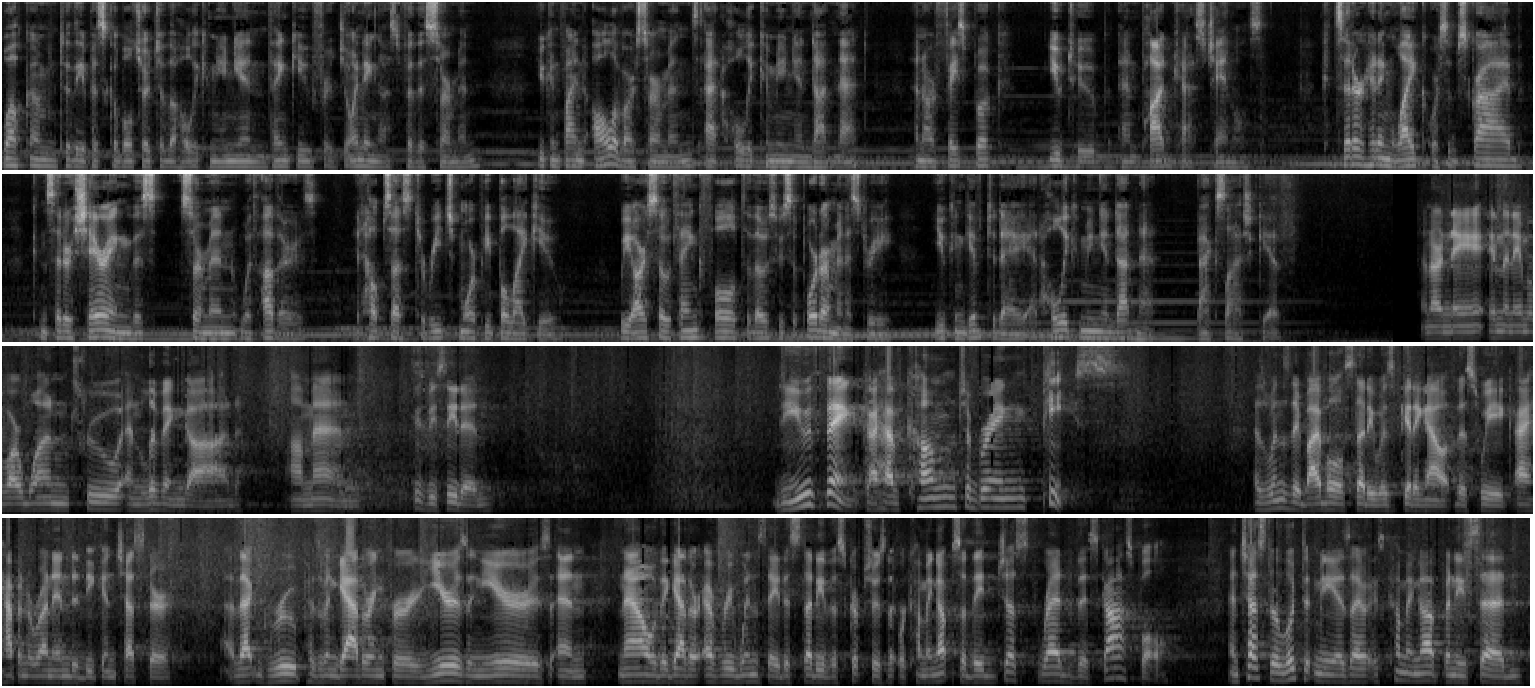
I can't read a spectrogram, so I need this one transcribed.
Welcome to the Episcopal Church of the Holy Communion. Thank you for joining us for this sermon. You can find all of our sermons at holycommunion.net and our Facebook, YouTube, and podcast channels. Consider hitting like or subscribe. Consider sharing this sermon with others. It helps us to reach more people like you. We are so thankful to those who support our ministry. You can give today at holycommunion.net backslash give. And our name, in the name of our one true and living God. Amen. Please be seated. Do you think I have come to bring peace? As Wednesday Bible study was getting out this week, I happened to run into Deacon Chester. Uh, that group has been gathering for years and years, and now they gather every Wednesday to study the scriptures that were coming up. So they just read this gospel. And Chester looked at me as I was coming up and he said,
